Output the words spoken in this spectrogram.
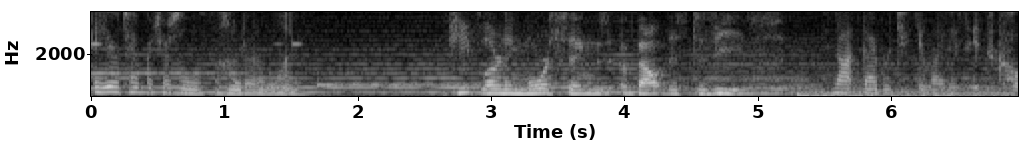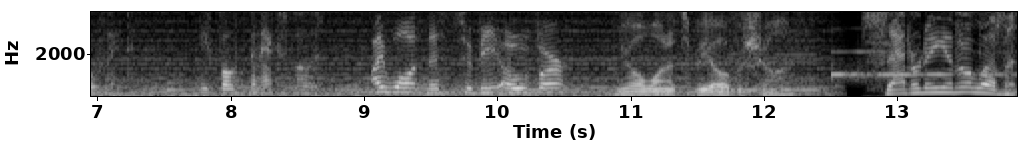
Your temperature's almost 101. Keep learning more things about this disease. It's not diverticulitis, it's COVID. We've both been exposed. I want this to be over. We all want it to be over, Sean. Saturday at 11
